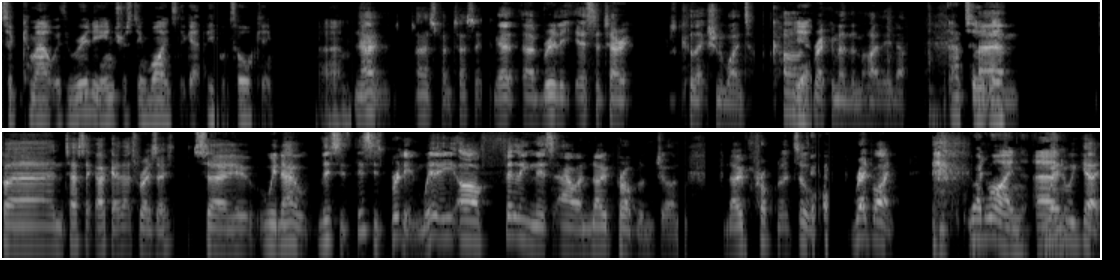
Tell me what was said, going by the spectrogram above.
to come out with really interesting wines that get people talking. Um, No, that's fantastic. Yeah, a really esoteric collection of wines. Can't Yeah. recommend them highly enough. absolutely. Um, fantastic. Okay, that's rosé. So we now this is this is brilliant. We are filling this hour no problem, John. No problem at all. Red wine. Red wine. Um, Where do we go?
